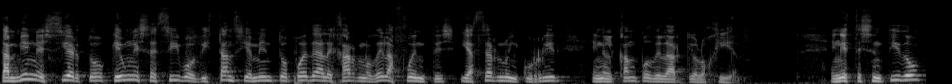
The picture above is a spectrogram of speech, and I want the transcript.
también es cierto que un excesivo distanciamiento puede alejarnos de las fuentes y hacernos incurrir en el campo de la arqueología. En este sentido,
